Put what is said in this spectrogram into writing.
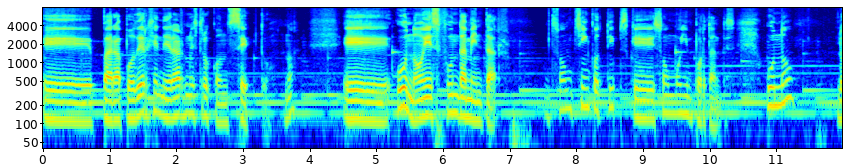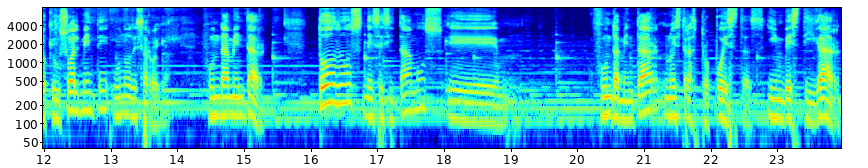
eh, para poder generar nuestro concepto. uno es fundamentar. Son cinco tips que son muy importantes. Uno, lo que usualmente uno desarrolla. Fundamentar. Todos necesitamos fundamentar nuestras propuestas, investigar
